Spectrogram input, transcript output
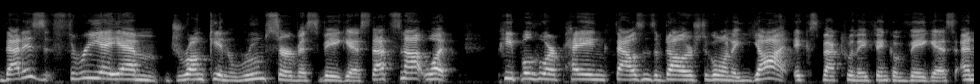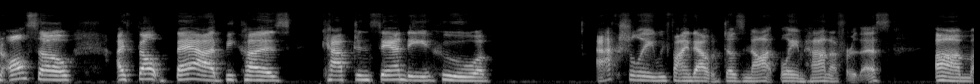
that is 3 a.m. drunken room service Vegas. That's not what people who are paying thousands of dollars to go on a yacht expect when they think of Vegas. And also, I felt bad because Captain Sandy, who actually we find out does not blame Hannah for this, um,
